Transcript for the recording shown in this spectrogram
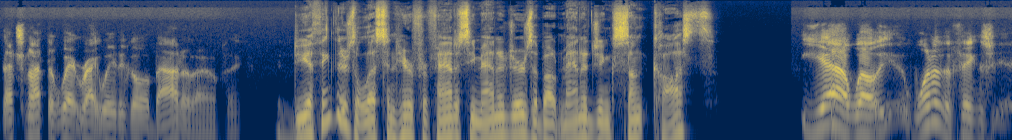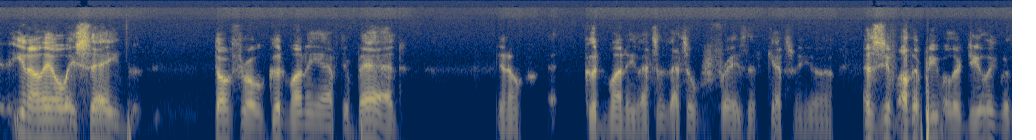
that's not the way, right way to go about it. I don't think. Do you think there's a lesson here for fantasy managers about managing sunk costs? Yeah, well, one of the things you know they always say, don't throw good money after bad. You know, good money. That's a that's a phrase that gets me. Uh, as if other people are dealing with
